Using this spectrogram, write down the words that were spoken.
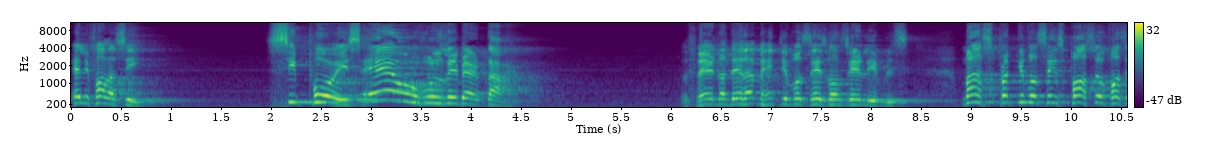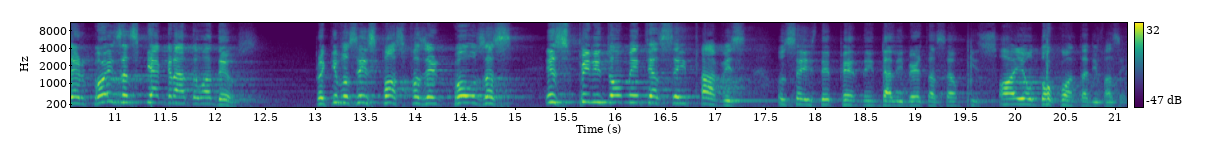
Ele fala assim: Se pois eu vos libertar, verdadeiramente vocês vão ser livres. Mas para que vocês possam fazer coisas que agradam a Deus, para que vocês possam fazer coisas espiritualmente aceitáveis, vocês dependem da libertação que só eu dou conta de fazer.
